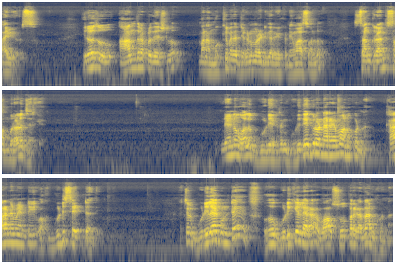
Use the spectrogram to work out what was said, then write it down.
హై వ్యూర్స్ ఈరోజు ఆంధ్రప్రదేశ్లో మన ముఖ్యమంత్రి జగన్మోహన్ రెడ్డి గారి యొక్క నివాసంలో సంక్రాంతి సంబురాలు జరిగాయి. నేను వాళ్ళు గుడి ఎక్కడ గుడి దగ్గర ఉన్నారేమో అనుకున్నా. కారణం ఏంటి? ఒక గుడి సెట్ అది. యాక్చువల్ గుడిలాగా ఉంటే ఓ గుడికి వెళ్ళారా? వా సూపర్ కదా అనుకున్నా.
